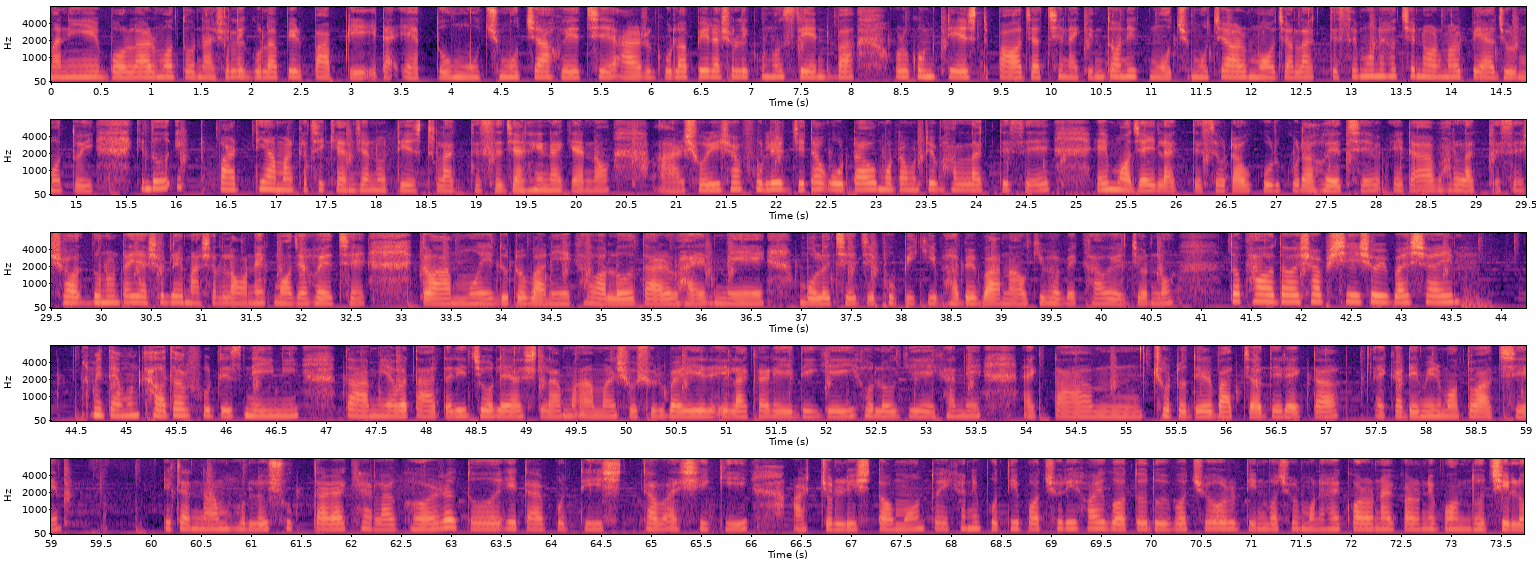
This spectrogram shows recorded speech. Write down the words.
মানে বলার মতন আসলে গোলাপের পাপড়ি এটা এত মুচমুচা হয়েছে আর গোলাপের আসলে কোনো সেন্ট বা ওরকম টেস্ট পাওয়া যাচ্ছে না, কিন্তু অনেক মুচমুচে আর মজা লাগতেছে। মনে হচ্ছে নর্মাল পেঁয়াজুর মতোই। কিন্তু একটু বাড়তি আমার কাছে কেন যেন টেস্ট লাগতেছে জানি না কেন। আর সরিষা ফুলের যেটা, ওটাও মোটামুটি ভালো লাগতেছে। এই মজাই লাগতেছে, ওটাও কুরকুরা হয়েছে, এটা ভালো লাগতেছে। সব দুটোটাই আসলে মাসাল্লাহ অনেক মজা হয়েছে। তো আম্মু এই দুটো বানিয়ে খাওয়ালো, তার ভাইয়ের মেয়ে বলেছে যে, ফুপি, কীভাবে বানাও, কীভাবে খাও এর জন্য? তো খাওয়া দাওয়া সব শেষ ওই বাসায়। আমি তেমন খাওয়া দাওয়ার ফুটেজ নেইনি। তো আমি আবার তাড়াতাড়ি চলে আসলাম আমার শ্বশুরবাড়ির এলাকার এই দিকেই হলো গিয়ে এখানে একটা ছোটদের বাচ্চাদের একটা একাডেমির মতো আছে। এটার নাম হলো শুকতারা খেলাঘর তো এটার প্রতিষ্ঠা বার্ষিকী আটচল্লিশতম। তো এখানে প্রতি বছরই হয়। গত দুই বছর, তিন বছর মনে হয় করোনার কারণে বন্ধ ছিল।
